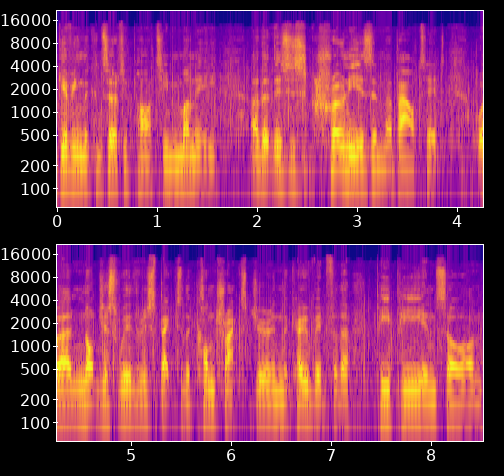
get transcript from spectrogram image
giving the Conservative Party money, uh, that there's this cronyism about it, uh, not just with respect to the contracts during the COVID for the PPE and so on,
